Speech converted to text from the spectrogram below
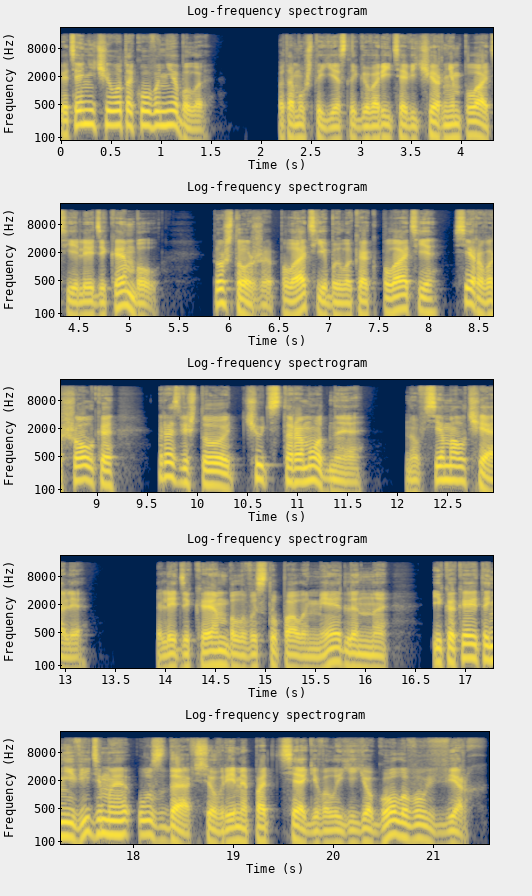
хотя ничего такого не было. Потому что если говорить о вечернем платье леди Кэмпбелл, то что же, платье было как платье, серого шелка, разве что чуть старомодное, но все молчали. Леди Кэмпбелл выступала медленно, и какая-то невидимая узда все время подтягивала ее голову вверх.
